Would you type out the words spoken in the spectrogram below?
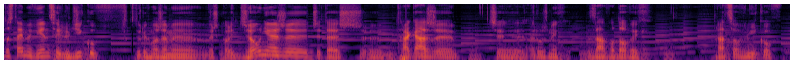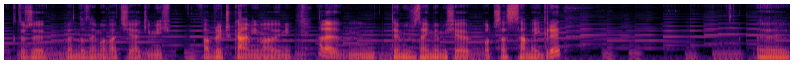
Dostajemy więcej ludzików, z których możemy wyszkolić żołnierzy, czy też yy, tragarzy, czy różnych zawodowych pracowników, którzy będą zajmować się jakimiś fabryczkami małymi, ale mm, tym już zajmiemy się podczas samej gry. Yy,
